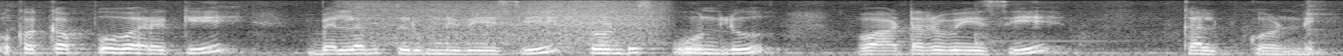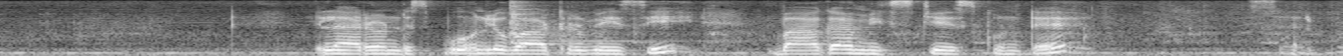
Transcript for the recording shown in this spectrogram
ఒక కప్పు వరకు బెల్లం తురుముని వేసి రెండు స్పూన్లు వాటర్ వేసి కలుపుకోండి. ఇలా రెండు స్పూన్లు వాటర్ వేసి బాగా మిక్స్ చేసుకుంటే సరిపో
